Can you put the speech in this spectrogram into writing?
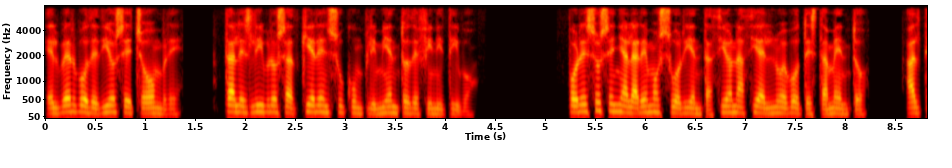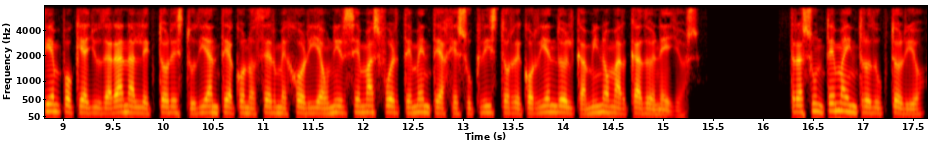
el Verbo de Dios hecho hombre, tales libros adquieren su cumplimiento definitivo por eso señalaremos su orientación hacia el Nuevo Testamento, al tiempo que ayudarán al lector estudiante a conocer mejor y a unirse más fuertemente a Jesucristo recorriendo el camino marcado en ellos. Tras un tema introductorio,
